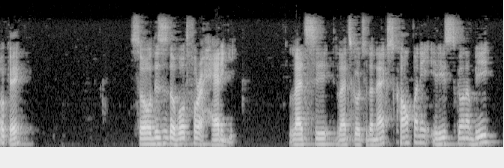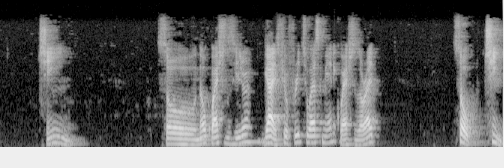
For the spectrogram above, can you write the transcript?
Okay. So this is the vote for Hering. Let's see. Let's go to the next company. It is gonna be TIM. So no questions here. Guys, feel free to ask me any questions, all right? So TIM,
